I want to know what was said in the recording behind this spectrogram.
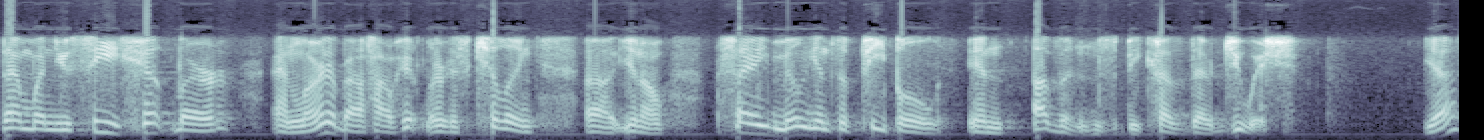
then when you see Hitler and learn about how Hitler is killing, uh, you know, say millions of people in ovens because they're Jewish, yes?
